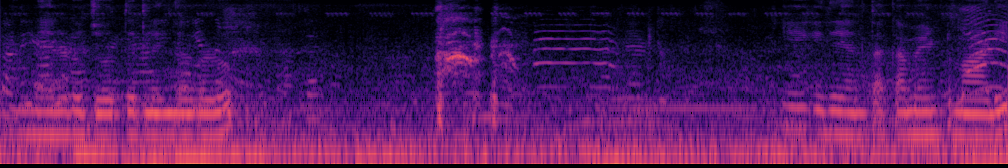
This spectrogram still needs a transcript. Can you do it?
ಹನ್ನೆರಡು ಜ್ಯೋತಿರ್ಲಿಂಗಗಳು. ಹೇಗಿದೆ ಅಂತ ಕಮೆಂಟ್ ಮಾಡಿ.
